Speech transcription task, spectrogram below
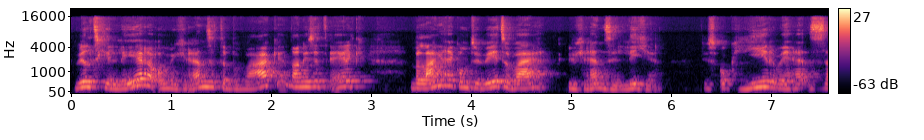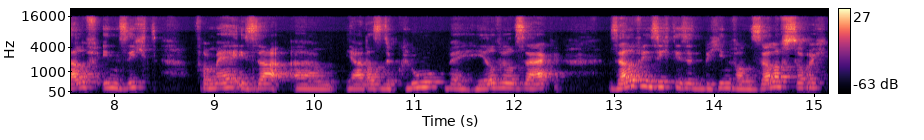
wilt je leren om je grenzen te bewaken, dan is het eigenlijk belangrijk om te weten waar je grenzen liggen. Dus ook hier weer hè, zelfinzicht. Voor mij is dat, um, ja, dat is de clue bij heel veel zaken. Zelfinzicht is het begin van zelfzorg.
